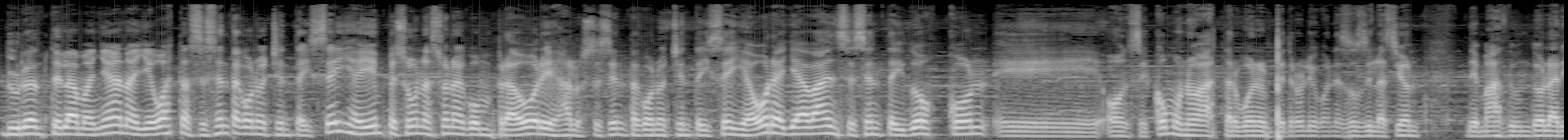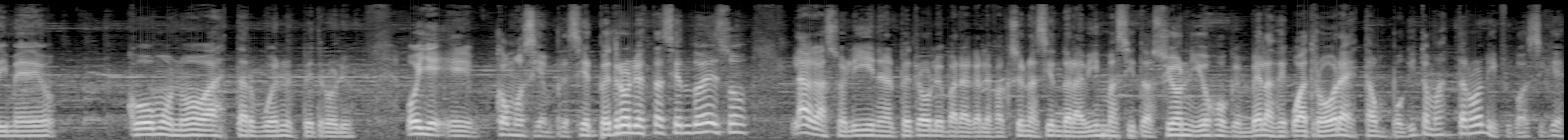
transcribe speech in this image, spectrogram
Durante la mañana llegó hasta 60,86 y ahí empezó una zona de compradores a los 60,86 y ahora ya va en 62,11. Eh, ¿Cómo no va a estar bueno el petróleo con esa oscilación de más de un dólar y medio? ¿Cómo no va a estar bueno el petróleo? Oye, eh, como siempre, si el petróleo está haciendo eso, la gasolina, el petróleo para calefacción haciendo la misma situación y ojo que en velas de 4 horas está un poquito más terrorífico. Así que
